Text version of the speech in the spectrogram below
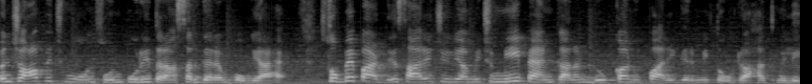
ਪੰਜਾਬ ਵਿੱਚ ਮੌਨਸੂਨ ਪੂਰੀ ਤਰ੍ਹਾਂ ਸਰਗਰਮ ਹੋ ਗਿਆ ਹੈ। ਸੂਬੇ ਭਰ ਦੇ ਸਾਰੇ ਜ਼ਿਲ੍ਹਿਆਂ ਵਿੱਚ ਮੀਂਹ ਪੈਣ ਕਾਰਨ ਲੋਕਾਂ ਨੂੰ ਭਾਰੀ ਗਰਮੀ ਤੋਂ ਰਾਹਤ ਮਿਲੀ।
